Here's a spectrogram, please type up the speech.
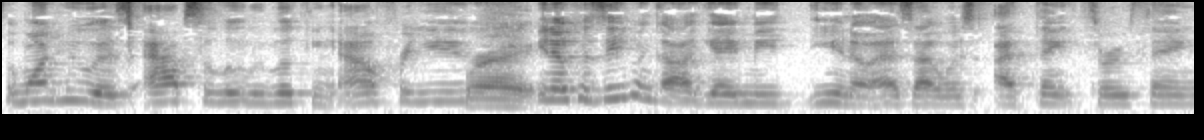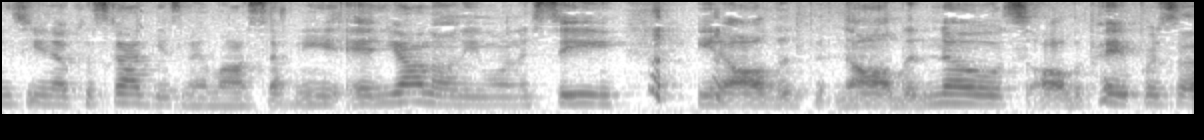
the one who is absolutely looking out for you. Right. You know, because even God gave me, you know, as I was, I think through things, you know, because God gives me a lot of stuff, and, he- and y'all don't even want to see, you know, all the all the notes, all the papers that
